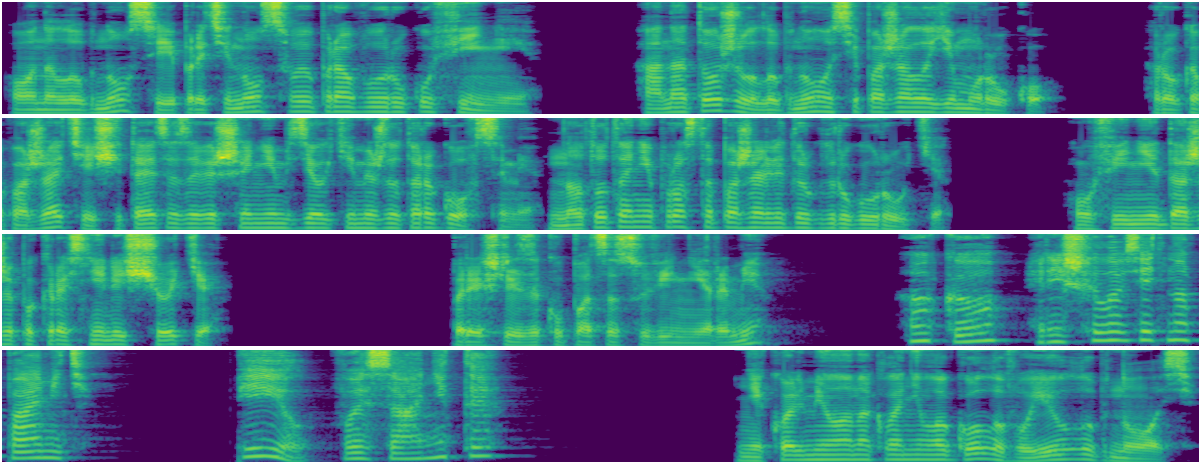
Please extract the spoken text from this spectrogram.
Он улыбнулся и протянул свою правую руку Финии. Она тоже улыбнулась и пожала ему руку. Рукопожатие считается завершением сделки между торговцами, но тут они просто пожали друг другу руки. У Финии даже покраснели щеки. Пришли закупаться сувенирами? Ого, решила взять на память. Пил, вы заняты? Николь мило наклонила голову и улыбнулась.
